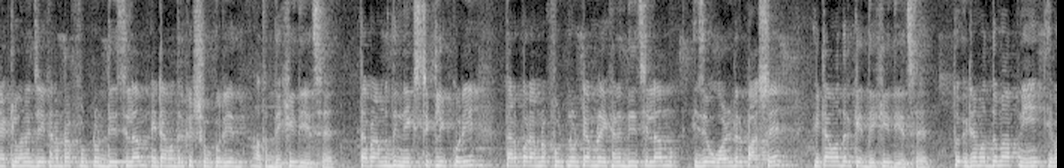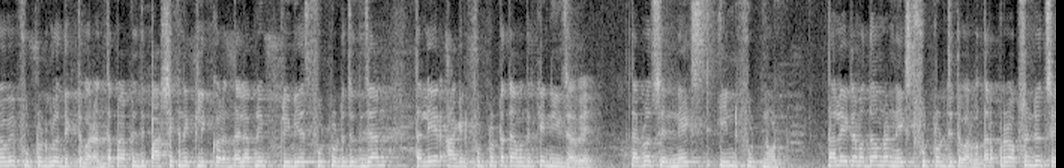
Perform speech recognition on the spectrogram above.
ম্যাকলোহানের যে এখানে আমরা ফুটনোট দিয়েছিলাম, এটা আমাদেরকে শো করিয়ে অর্থাৎ দেখিয়ে দিয়েছে। তারপর আমরা যদি নেক্সটে ক্লিক করি, তারপর আমরা ফুটনোটে আমরা এখানে দিয়েছিলাম, এই যে ওয়ার্ল্ডের পাশে এটা আমাদেরকে দেখিয়ে দিয়েছে। তো এটার মাধ্যমে আপনি এভাবে ফুটনোটগুলো দেখতে পারেন। তারপর আপনি যদি পাশে এখানে ক্লিক করেন, তাহলে আপনি প্রিভিয়াস ফুটনোটে যদি যান, তাহলে এর আগের ফুটনোটটাতে আমাদেরকে নিয়ে যাবে। তারপর হচ্ছে নেক্সট ইন ফুটনোট তাহলে এটার মাধ্যমে আমরা নেক্সট ফুটনোট যেতে পারব। তারপরে অপশনটি হচ্ছে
